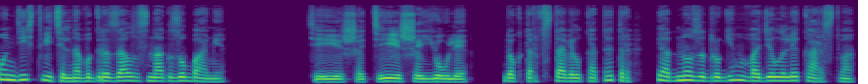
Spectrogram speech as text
Он действительно выгрызал знак зубами. «Тише, тише, Юли!» Доктор вставил катетер и одно за другим вводил лекарства.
